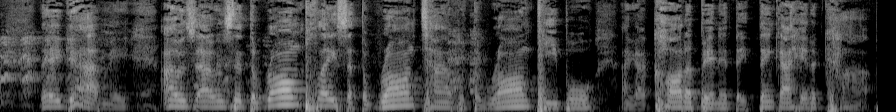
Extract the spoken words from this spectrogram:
they got me. I was I was at the wrong place at the wrong time with the wrong people. I got caught up in it. They think I hit a cop,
